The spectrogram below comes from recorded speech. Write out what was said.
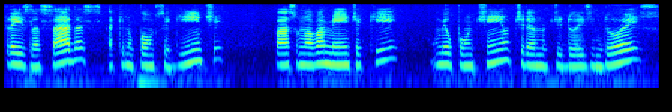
três laçadas aqui no ponto seguinte. Faço novamente aqui o meu pontinho tirando de dois em dois.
